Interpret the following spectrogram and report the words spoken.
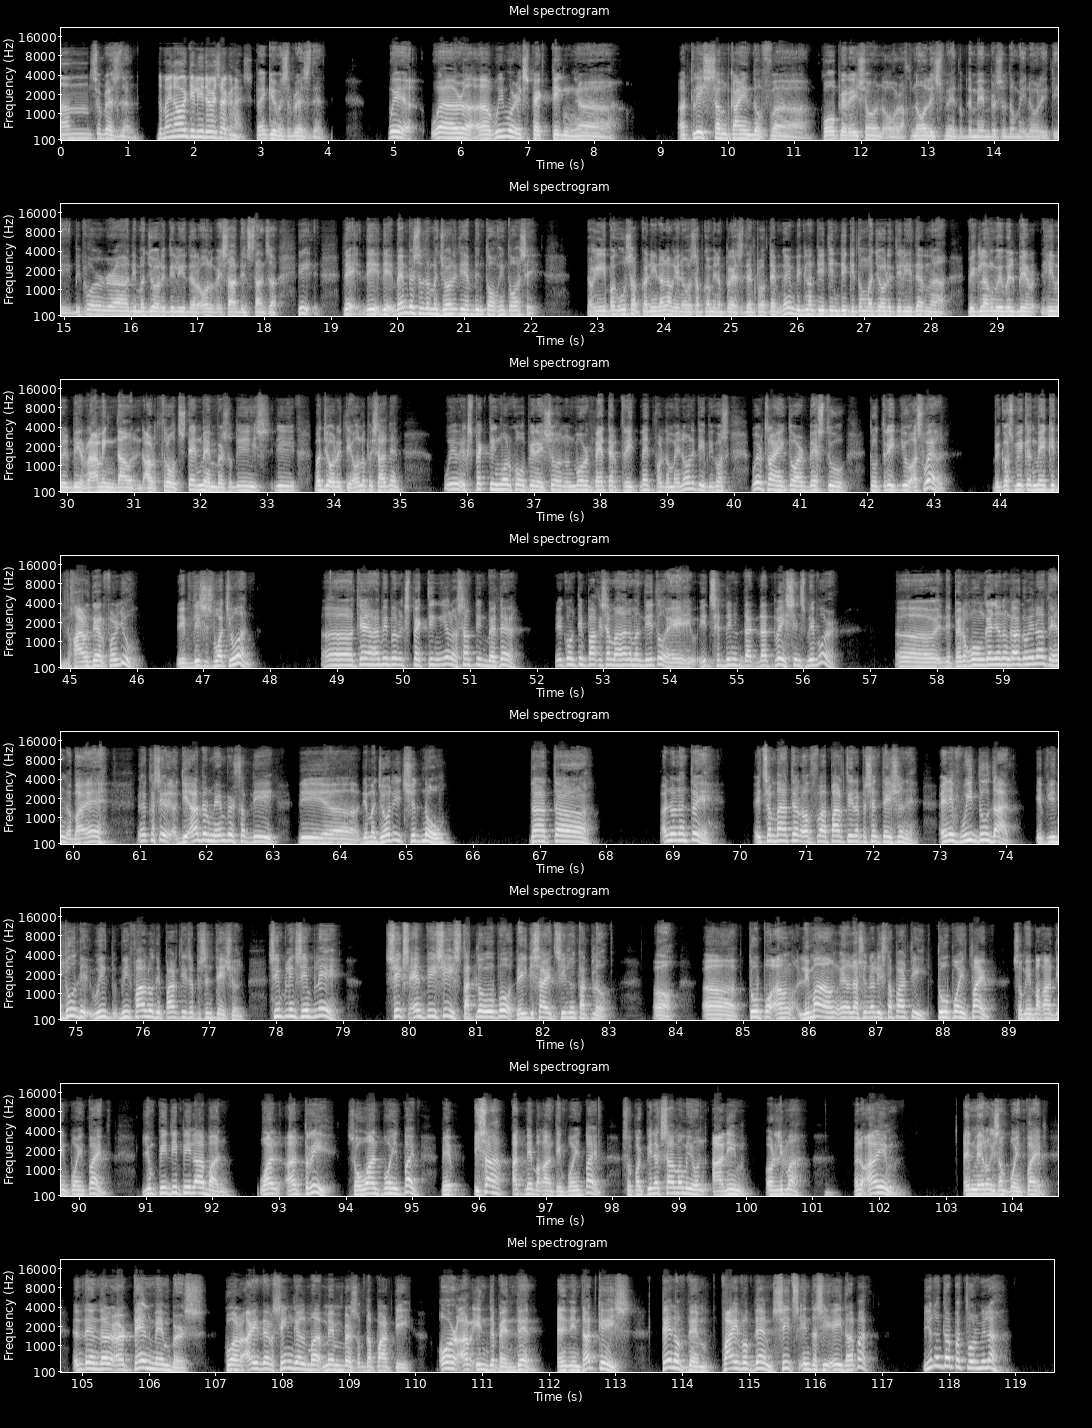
Um, Mr. President. the minority leader is recognized. Thank you, Mr. President. We were, uh, we were expecting, uh, at least some kind of, uh, cooperation or acknowledgement of the members of the minority before, uh, the majority leader all of a sudden stands up. He- The, the, the members of the majority have been talking to us eh. Nakikipag-usap. Kanina lang, kinausap kami ng President Pro Tem. Ngayon, biglang titindig itong majority leader na biglang we will be, he will be ramming down our throats. Ten members of the, the majority, all of a sudden. We're expecting more cooperation and more better treatment for the minority because we're trying to our best to, to treat you as well. Because we can make it harder for you if this is what you want. Uh, kaya we were expecting, you know, something better. Eh, konting pakisamahan naman dito, eh, it's been that, that way since before. Uh, di- pero kung ganyan ang gagawin natin, aba, eh, eh, kasi the other members of the the uh, the majority should know that uh, ano lang to eh, it's a matter of uh, party representation eh. And if we do that, if you do the, we we follow the party representation, simpleng simple Six NPCs, tatlo upo. They decide sino tatlo. Oh, uh, two po ang lima ang Nationalista Party, 2.5. So may bakanting 0.5. Yung PDP laban, 1 and 3. So 1.5. May isa at may bakanting 0.5. So pag pinagsama mo yun, anim or lima. Ano, anim. And merong isang 0.5. And then there are 10 members who are either single members of the party or are independent. And in that case, 10 of them, 5 of them sits in the CA dapat. Yun ang dapat formula.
